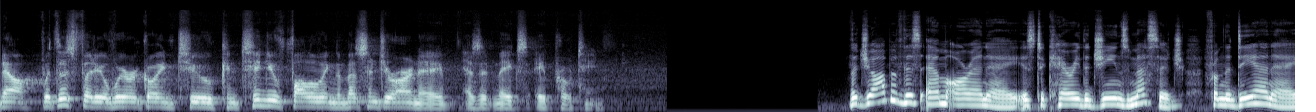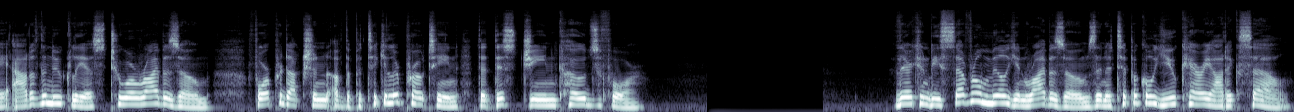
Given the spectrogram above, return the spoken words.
Now, with this video, we're going to continue following the messenger RNA as it makes a protein. The job of this mRNA is to carry the gene's message from the DNA out of the nucleus to a ribosome for production of the particular protein that this gene codes for. There can be several million ribosomes in a typical eukaryotic cell.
